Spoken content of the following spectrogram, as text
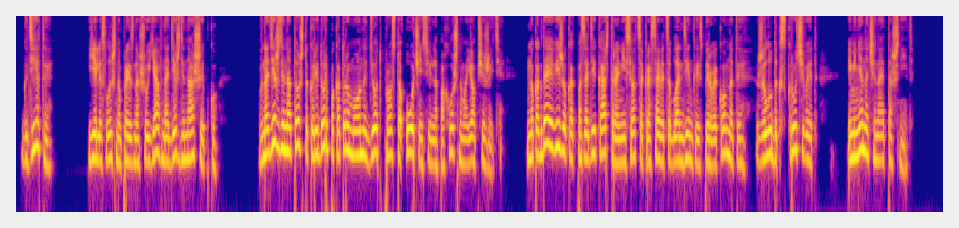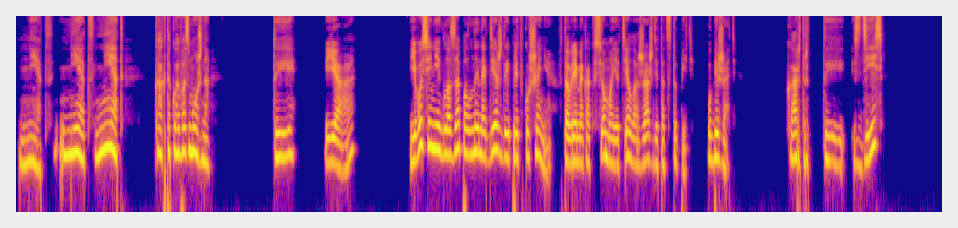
«Где ты?» – еле слышно произношу я в надежде на ошибку. В надежде на то, что коридор, по которому он идет, просто очень сильно похож на мое общежитие. Но когда я вижу, как позади Картера несется красавица-блондинка из первой комнаты, желудок скручивает, и меня начинает тошнить. «Нет, нет, нет! Как такое возможно?» «Ты...» «Я...» Его синие глаза полны надежды и предвкушения, в то время как все мое тело жаждет отступить, убежать. «Картер, «Ты здесь?»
